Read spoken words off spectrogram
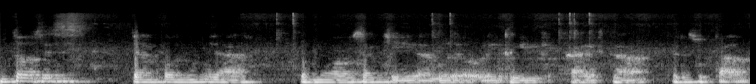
Entonces, ya podemos mirar los modos aquí, dándole doble clic a este resultado.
